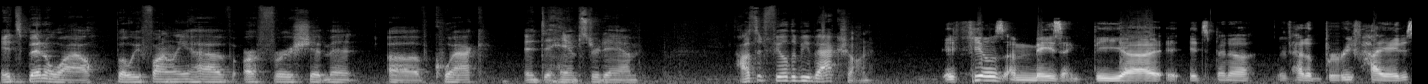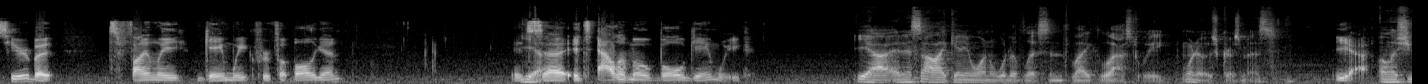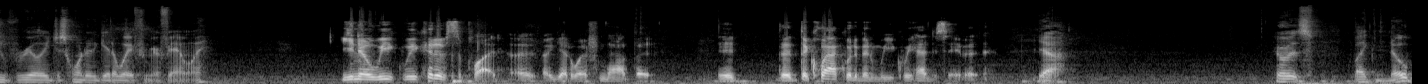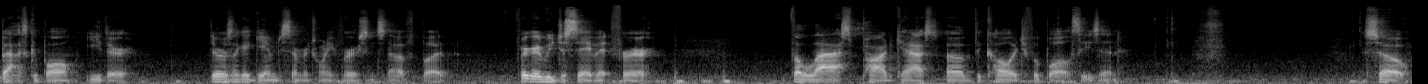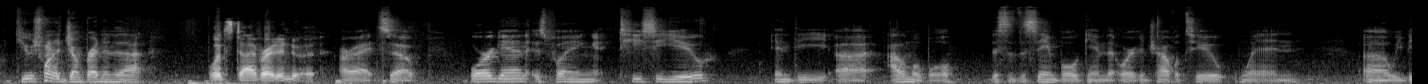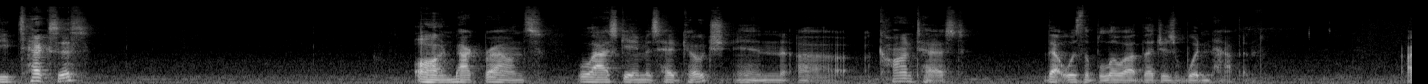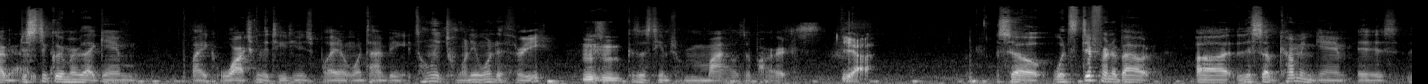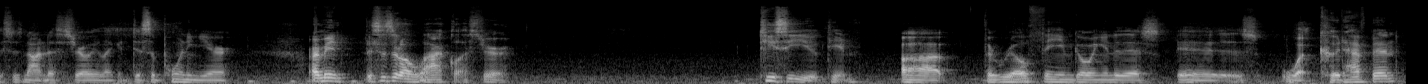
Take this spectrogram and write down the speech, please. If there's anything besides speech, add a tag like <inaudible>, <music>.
It's been a while, but we finally have our first shipment of Quack into Hamsterdam. How's it feel to be back, Sean? It feels amazing. The uh, it, it's been a we've had a brief hiatus here, but it's finally game week for football again. It's Yeah. uh, it's Alamo Bowl game week. Yeah, and it's not like anyone would have listened like last week when it was Christmas. Yeah, Unless you really just wanted to get away from your family. you know we we could have supplied a, a getaway from that, but it the the quack would have been weak. We had to save it. Yeah. There was like no basketball either. There was like a game December 21st and stuff, but figured we'd just save it for the last podcast of the college football season. So, do you just want to jump right into that? Let's dive right into it. All right, so Oregon is playing TCU in the uh, Alamo Bowl. This is the same bowl game that Oregon traveled to when uh, we beat Texas on Mack Brown's last game as head coach in uh, a contest that was the blowout that just wouldn't happen. I Yeah. distinctly remember that game, like watching the two teams play, at one time being it's only twenty-one to three hmm because those teams were miles apart. Yeah, So what's different about uh, this upcoming game is this is not necessarily like a disappointing year. I mean, this isn't a lackluster TCU team. Uh, the real theme going into this is what could have been.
